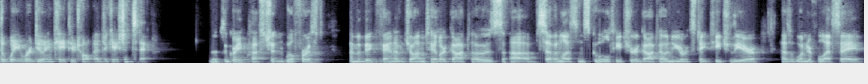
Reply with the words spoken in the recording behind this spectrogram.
the way we're doing K through 12 education today? That's a great question. Well, first, I'm a big fan of John Taylor Gatto's uh, seven lesson school teacher. Gatto, New York State Teacher of the Year, has a wonderful essay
